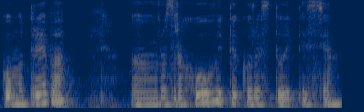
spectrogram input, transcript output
Кому треба, е, розраховуйте, користуйтеся.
